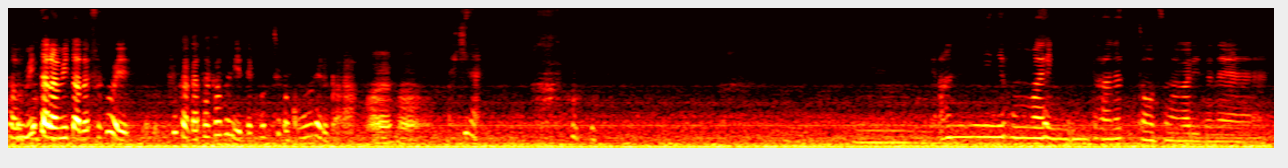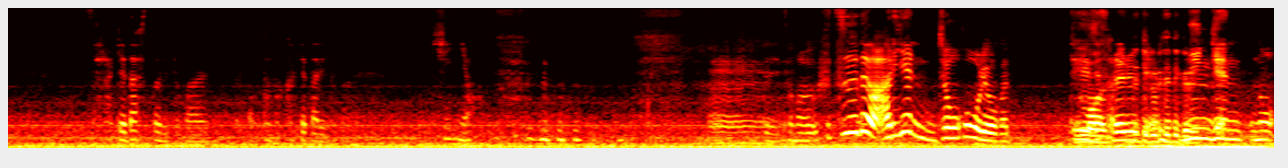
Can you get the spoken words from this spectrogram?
多分見たら見たですごい負荷が高すぎてこっちが壊れるからあはいはい。できない。うん。暗ににほんまにインターネットのつながりでねけ出したりとか言葉かけたりとかできんよ。でその普通ではありえん情報量が提示される人間の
